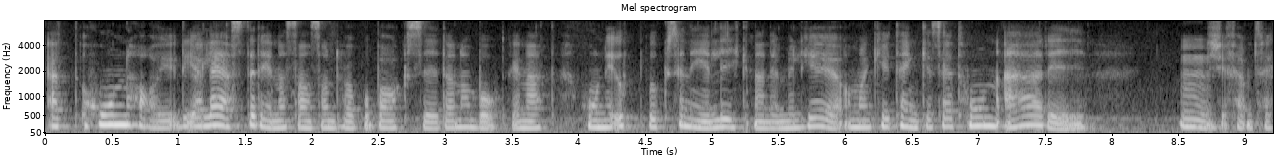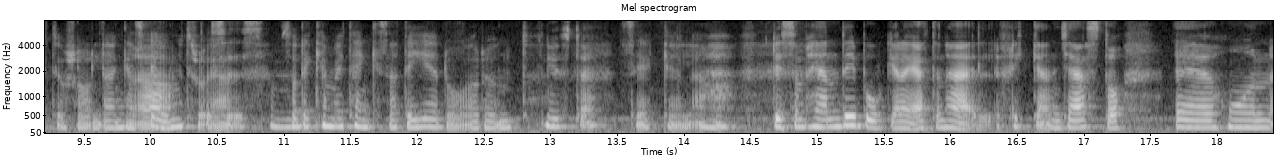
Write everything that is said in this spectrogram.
att hon har ju, jag läste det någonstans om det var på baksidan av boken, att hon är uppvuxen i en liknande miljö. Och man kan ju tänka sig att hon är i mm. 25-30-årsåldern, ganska ja, ung tror jag. Mm. Så det kan man ju tänka sig att det är då runt Just det. sekel. Ja. Det som händer i boken är att den här flickan Jazz då, eh, hon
